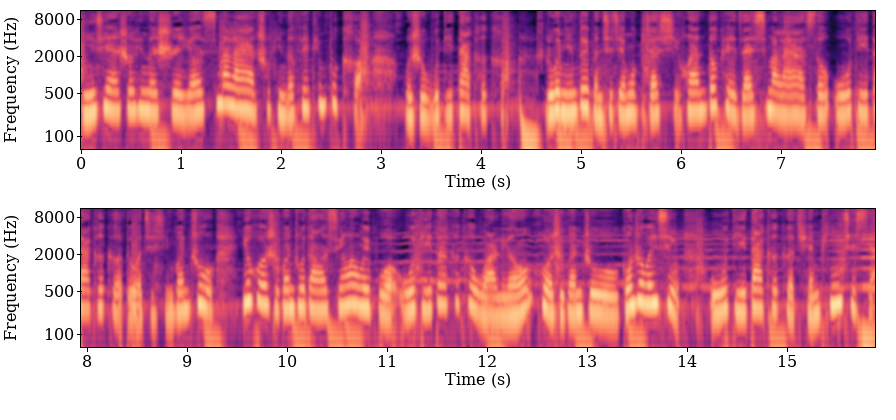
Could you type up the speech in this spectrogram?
您现在收听的是由喜马拉雅出品的《非听不可》，我是无敌大可可。如果您对本期节目比较喜欢，都可以在喜马拉雅搜“无敌大可可”对我进行关注，亦或是关注到新浪微博“无敌大可可五二零”，或是关注公众微信“无敌大可可全拼”。谢谢。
